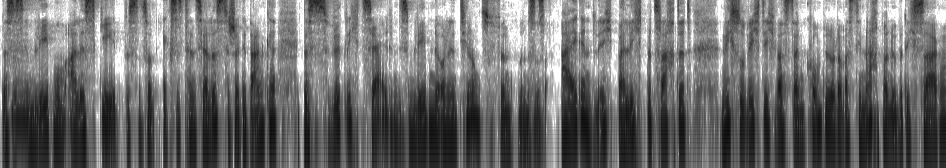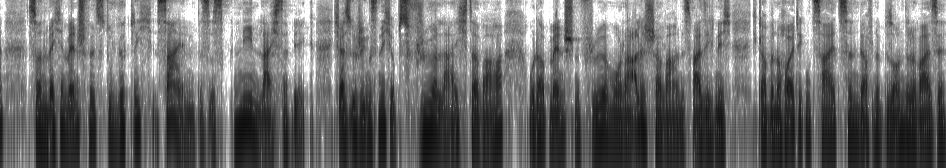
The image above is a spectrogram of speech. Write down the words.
dass mhm. es im Leben um alles geht. Das ist so ein existenzialistischer Gedanke, dass es wirklich zählt, in diesem Leben eine Orientierung zu finden. Und es ist eigentlich bei Licht betrachtet nicht so wichtig, was dein Kumpel oder was die Nachbarn über dich dich sagen, sondern welcher Mensch willst du wirklich sein? Das ist nie ein leichter Weg. Ich weiß übrigens nicht, ob es früher leichter war oder ob Menschen früher moralischer waren. Das weiß ich nicht. Ich glaube, in der heutigen Zeit sind wir auf eine besondere Weise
